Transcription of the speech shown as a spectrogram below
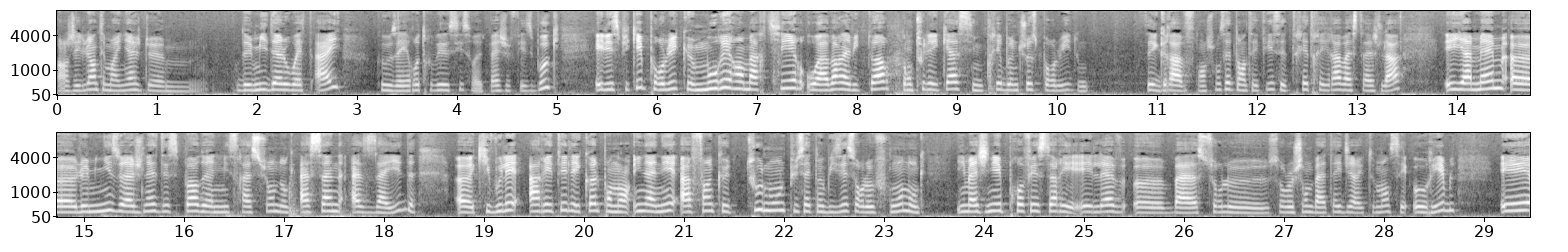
enfin, j'ai lu un témoignage de, de Middle West High que vous avez retrouvé aussi sur notre page Facebook. Et il expliquait pour lui que mourir en martyr ou avoir la victoire, dans tous les cas, c'est une très bonne chose pour lui. Donc c'est grave. Franchement, cette mentalité, c'est très très grave à cet âge-là. Et il y a même euh, le ministre de la Jeunesse des Sports de l'administration, donc Hassan Az-Zaïd, euh, qui voulait arrêter l'école pendant une année afin que tout le monde puisse être mobilisé sur le front. Donc imaginez professeurs et élèves euh, bah, sur, le, sur le champ de bataille directement, c'est horrible. Et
